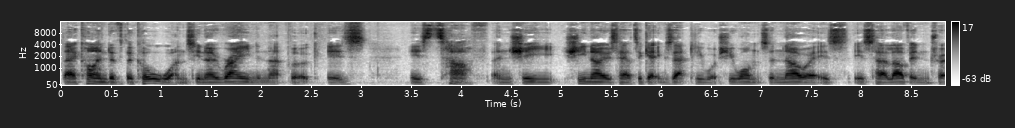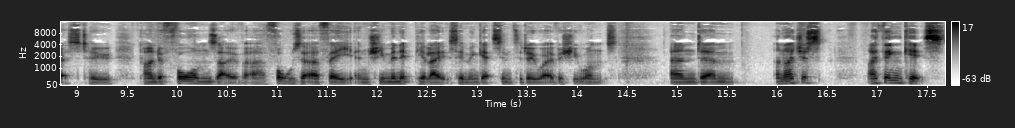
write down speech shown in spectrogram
they're kind of the cool ones. You know, Rain in that book is is tough, and she she knows how to get exactly what she wants. And Noah is is her love interest, who kind of fawns over her, falls at her feet, and she manipulates him and gets him to do whatever she wants. And um, and I just I think it's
